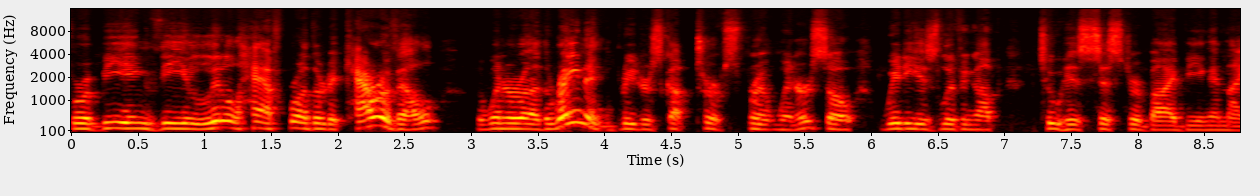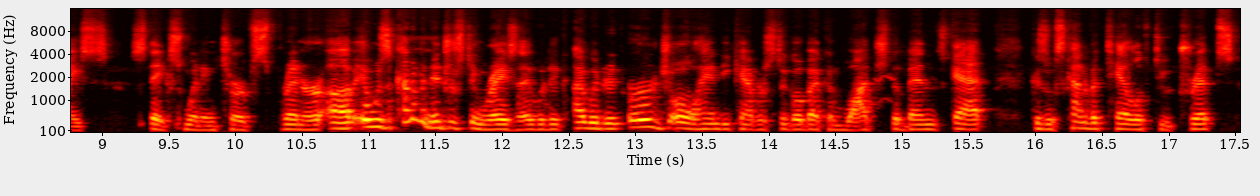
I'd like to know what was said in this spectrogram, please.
for being the little half brother to Caravel, the winner of the reigning Breeders' Cup Turf Sprint winner. So Witty is living up to his sister by being a nice stakes winning turf sprinter. Uh, it was kind of an interesting race. I would I would urge all handicappers to go back and watch the Ben's Cat because it was kind of a tale of two trips.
